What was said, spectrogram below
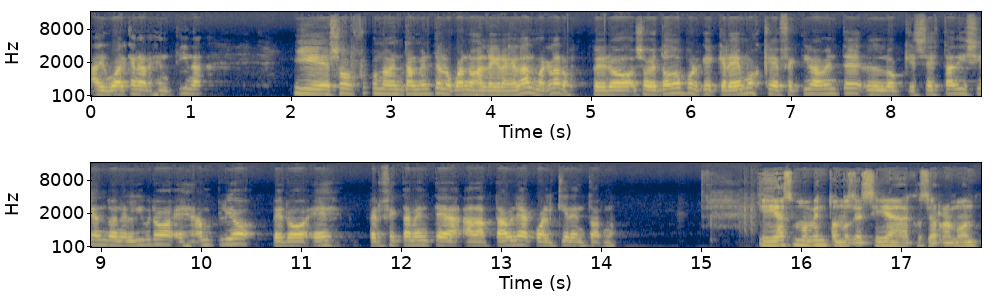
al igual que en Argentina, y eso fundamentalmente lo cual nos alegra en el alma, claro, pero sobre todo porque creemos que efectivamente lo que se está diciendo en el libro es amplio, pero es perfectamente adaptable a cualquier entorno. Y hace un momento nos decía José Ramón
